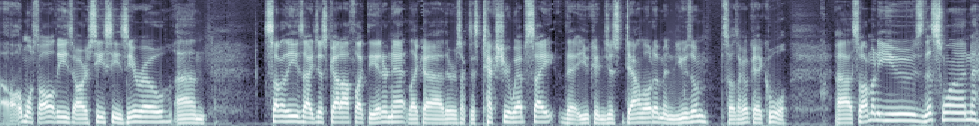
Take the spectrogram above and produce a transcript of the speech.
almost all these are CC0. Um, some of these I just got off like the internet. Like uh, there was like this texture website that you can just download them and use them. So I was like, okay, cool. Uh, so I'm going to use this one.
